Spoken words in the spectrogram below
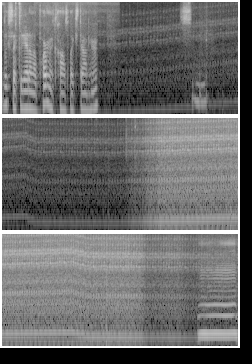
Looks like we got an apartment complex down here. Let's see. Mm.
